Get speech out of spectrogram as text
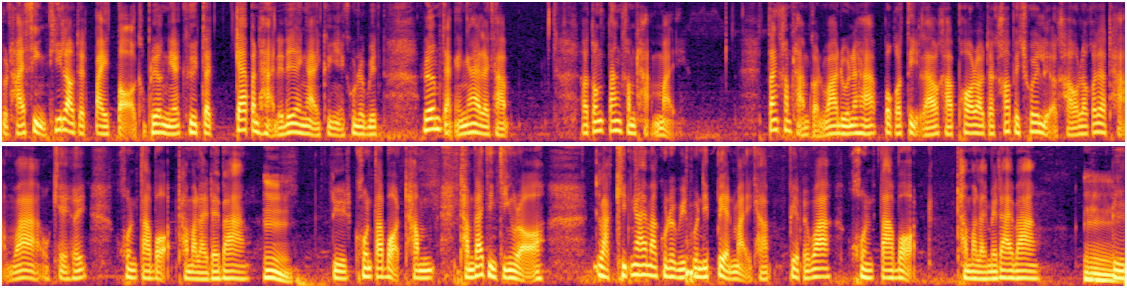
สุดท้ายสิ่งที่เราจะไปต่อกับเรื่องนี้คือจะแก้ปัญหาได้ได้ยังไง คืออย่างนี้คุณรวิทย์เริ่มจากง่ายๆเลยครับ เราต้องตั้งคำถามใหม่ ตั้งคำถามก่อนว่าดูนะฮะปกติแล้วครับพอเราจะเข้าไปช่วยเหลือเขาเราก็จะถามว่าโอเคเฮ้ยคนตาบอดทำอะไรได้บ้างอืมหรือคนตาบอดทำทำได้จริง ๆหรอ หลักคิดง่ายมากคุณรวิทย์วันนี้เปลี่ยนใหม่ครับเปลี่ยนไปว่าคนตาบอดทำอะไรไม่ได้บ้างอืมหรือ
